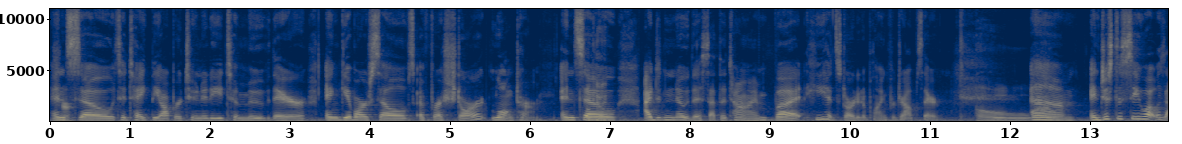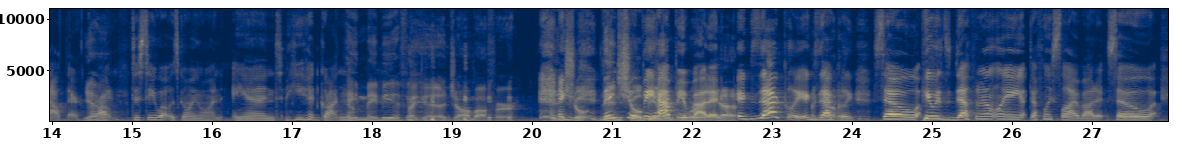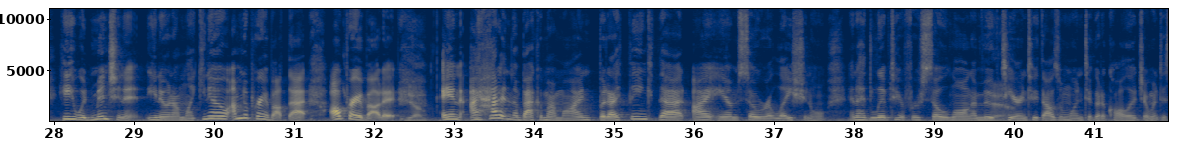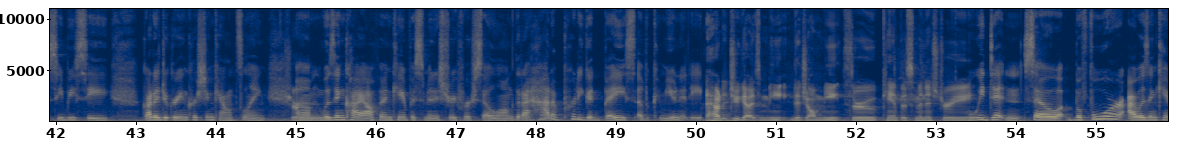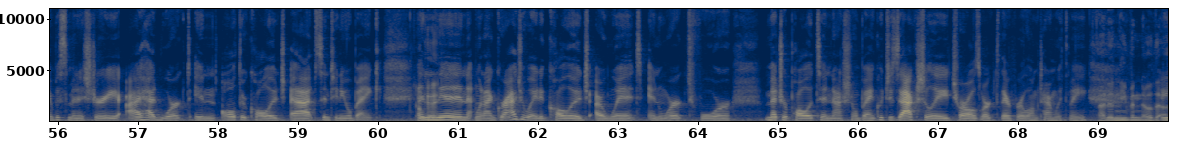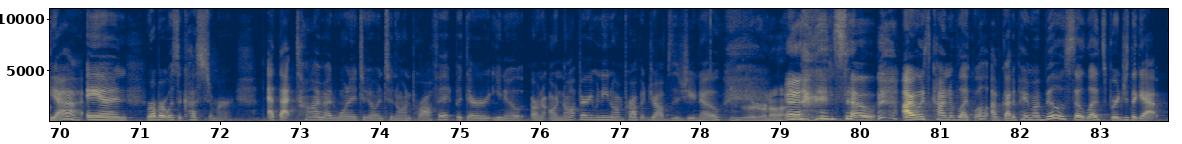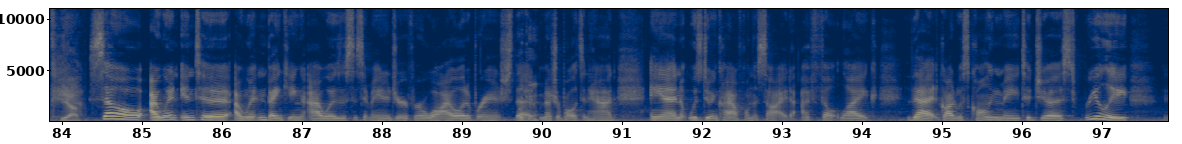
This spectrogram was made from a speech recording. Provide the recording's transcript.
And Sure. so to take the opportunity to move there and give ourselves a fresh start long term. And so Okay. I didn't know this at the time, but he had started applying for jobs there. Oh, wow. Um, and just to see what was out there, Yeah. right? To see what was going on. And he had gotten hey, maybe if I get a job offer, then she'll, then she'll be, on happy about it. Yeah. Exactly, it. exactly. So he was definitely, definitely sly about it. So he would mention it, you know, and I'm like, you know, I'm gonna pray about that. I'll pray about it. Yeah. And I had it in the back of my mind, but I think that I am so relational and I had lived here for so long. I moved Yeah. here in 2001 to go to college. I went to CBC, got a degree in Christian counseling, Sure. um, was in Chi Alpha and campus ministry for so long that I had a pretty good base of a community. How did you guys meet? Did y'all meet through campus ministry? We didn't. So before I was in campus ministry, I had worked in all through college at Centennial Bank. And Okay. then when I graduated college, I went and worked for Metropolitan National Bank, which is actually Charles worked there for a long time with me. I didn't even know that. Yeah, and Robert was a customer. At that time, I'd wanted to go into nonprofit, but there, you know, are, are not very many nonprofit jobs, as you know. There or not. And so I was kind of like, well, I've got to pay my bills, so let's bridge the gap. Yeah. So I went into I went in banking. I was assistant manager for a while at a branch that Okay. Metropolitan had, and was doing Alpha on the side. I felt like that God was calling me to just really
